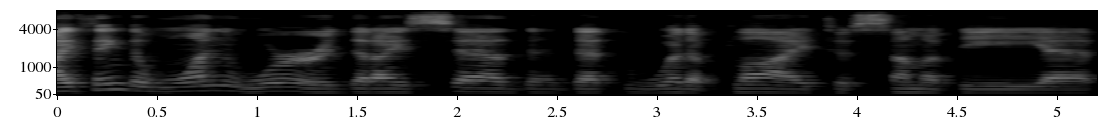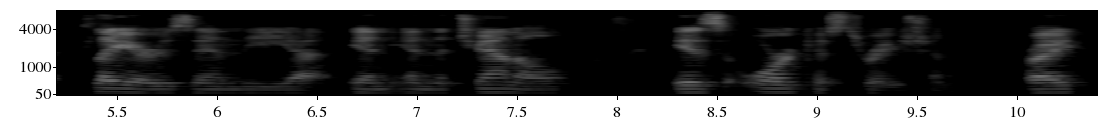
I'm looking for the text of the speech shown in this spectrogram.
I think the one word that I said that, that would apply to some of the uh, players in the uh, in in the channel is orchestration, right?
